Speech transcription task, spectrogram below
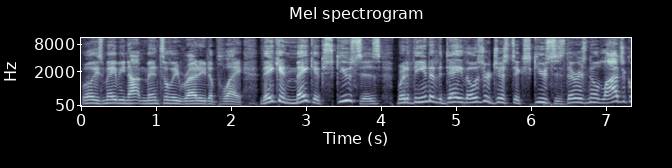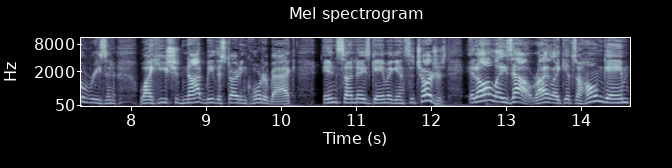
well, he's maybe not mentally ready to play. They can make excuses, but at the end of the day, those are just excuses. There is no logical reason why he should not be the starting quarterback in Sunday's game against the Chargers. It all lays out, right? Like it's a home game,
